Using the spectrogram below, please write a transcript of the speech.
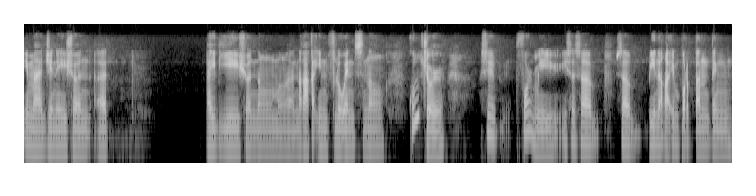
imagination at ideation ng mga nakaka-influence ng culture. Kasi for me isa sa sa pinaka-importanteng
